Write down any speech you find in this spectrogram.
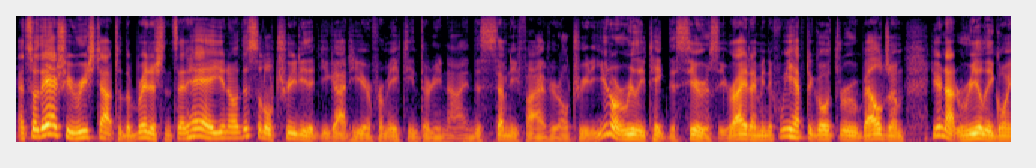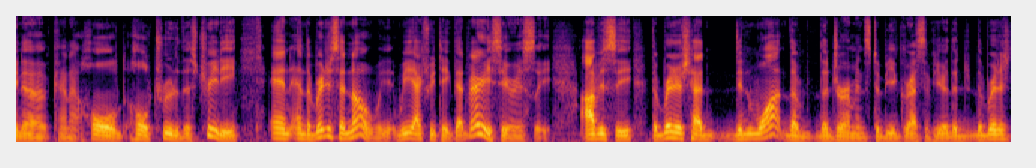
And so they actually reached out to the British and said, "Hey, you know, this little treaty that you got here from 1839, this 75-year-old treaty, you don't really take this seriously, right? I mean, if we have to go through Belgium, you're not really going to kind of hold hold true to this treaty." And and the British said, "No, we, we actually take that very seriously." Obviously, the British had didn't want the the Germans to be aggressive here. The the British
